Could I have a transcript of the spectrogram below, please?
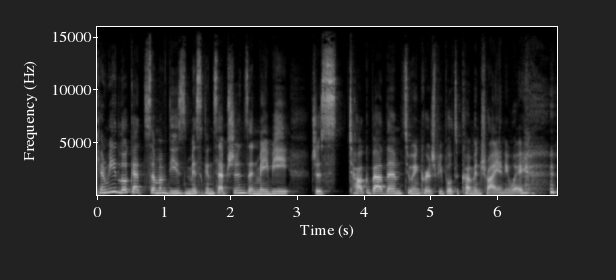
can we look at some of these misconceptions and maybe just talk about them to encourage people to come and try anyway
